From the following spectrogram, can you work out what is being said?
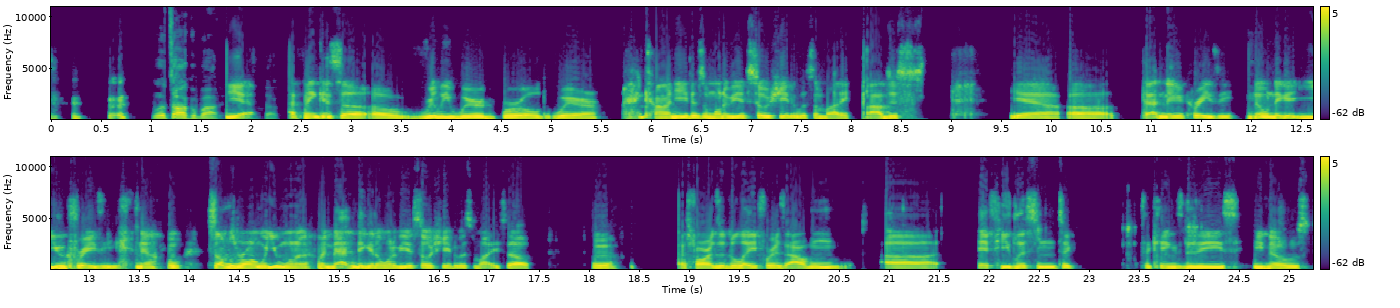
We'll talk about it. Yeah. Talk- I think it's a, a really weird world where Kanye doesn't want to be associated with somebody. I'll just, yeah, uh, that nigga crazy. No nigga, you crazy. no, something's wrong when you want to when that nigga don't want to be associated with somebody. So, uh, as far as a delay for his album, uh, if he listened to to King's Disease, he knows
